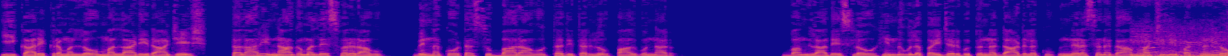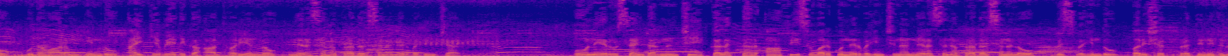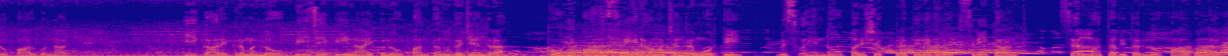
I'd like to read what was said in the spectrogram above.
ఈ కార్యక్రమంలో మల్లాడి రాజేష్ తలారి నాగమల్లేశ్వరరావు విన్నకోట సుబ్బారావు తదితరులు పాల్గొన్నారు. బంగ్లాదేశ్లో హిందువులపై జరుగుతున్న దాడులకు నిరసనగా మచిలీపట్నంలో బుధవారం హిందూ ఐక్యవేదిక ఆధ్వర్యంలో నిరసన ప్రదర్శన నిర్వహించారు. కోనేరు సెంటర్ నుంచి కలెక్టర్ ఆఫీసు వరకు నిర్వహించిన నిరసన ప్రదర్శనలో విశ్వ హిందూ పరిషత్ ప్రతినిధులు పాల్గొన్నారు. ఈ కార్యక్రమంలో బీజేపీ నాయకులు పంతం గజేంద్ర ధూళిపాల శ్రీరామచంద్రమూర్తి విశ్వ హిందూ పరిషత్ ప్రతినిధులు శ్రీకాంత్ శర్మ తదితరులు పాల్గొన్నారు.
